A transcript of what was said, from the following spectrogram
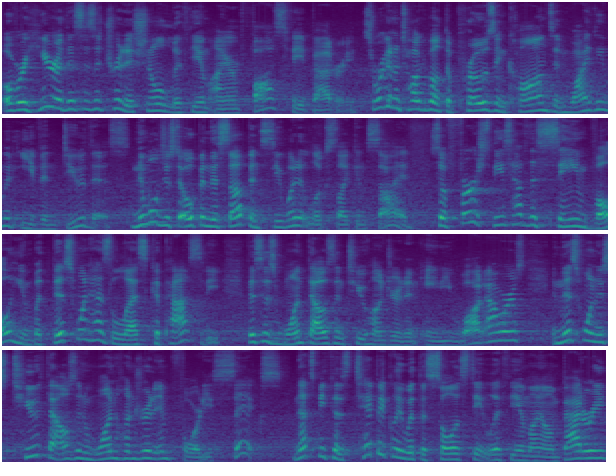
Over here, this is a traditional lithium iron phosphate battery. So we're gonna talk about the pros and cons and why they would even do this. And then we'll just open this up and see what it looks like inside. So first, these have the same volume, but this one has less capacity. This is 1,280 watt hours, and this one is 2,146. And that's because typically with the solid state lithium ion battery,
